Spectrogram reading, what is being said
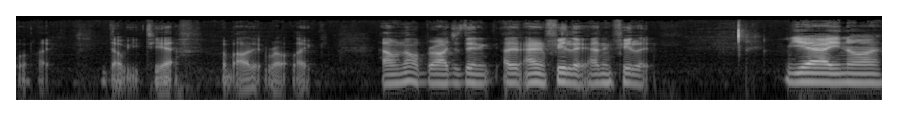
well, like WTF about it, bro. Like I don't know, bro. I just didn't. I didn't, I didn't feel it. I didn't feel it. Yeah, you know, I,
